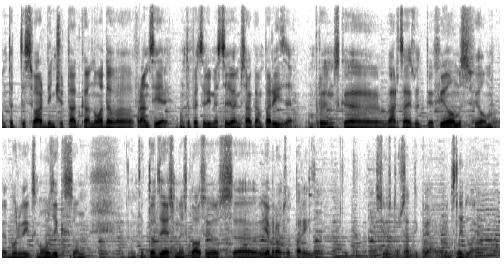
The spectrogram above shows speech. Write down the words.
Un tad tas vārdiņš ir tāds kā nodeva Francijai, un tāpēc arī mēs ceļojam sākām Parīzē. Un, protams, ka vārds aizved pie filmas, filma pie burvīgas mūzikas, un, un tad to dziesmu es klausījos uh, iebraucot Parīzē. Tad, tad es jūs tur satiku, jā, jo viņas lidoja.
